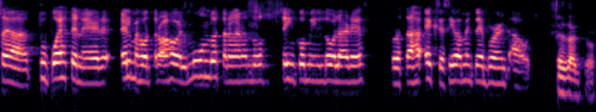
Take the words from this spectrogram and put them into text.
sea, tú puedes tener el mejor trabajo del mundo, estar ganando 5 mil dólares, pero estás excesivamente burnt out. Exacto.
